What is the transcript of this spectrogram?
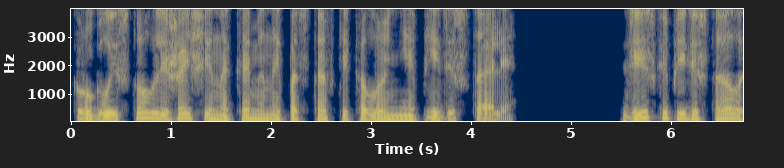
круглый стол, лежащий на каменной подставке колонне пьедестале. Диск и пьедестал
